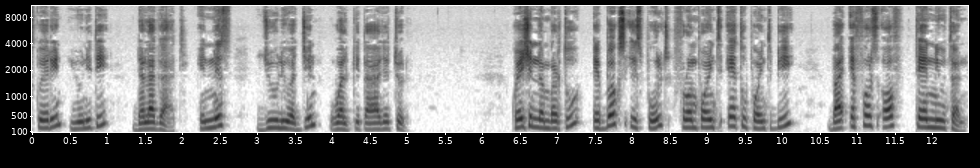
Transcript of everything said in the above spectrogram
squarein yuunitii dalagaati innis juulii wajjin walqixaa jechuudha. Question number two a box is pulled from point A to point B by a force of 10 Newton.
